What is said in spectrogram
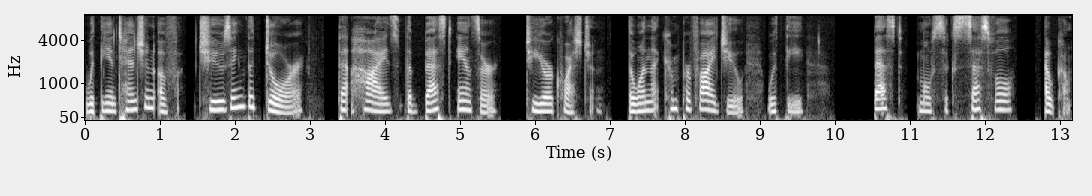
with the intention of choosing the door that hides the best answer to your question, the one that can provide you with the best, most successful outcome.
